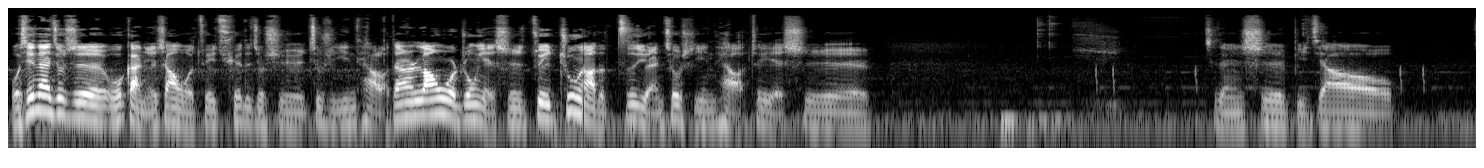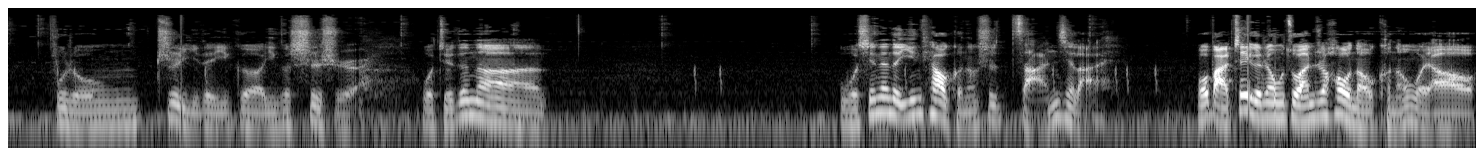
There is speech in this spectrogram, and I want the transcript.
我现在就是我感觉上我最缺的就是就是音跳了。但是 Long War 中也是最重要的资源就是音跳这也是。这等于是比较不容置疑的一个一个事实。我觉得呢，我现在的音跳可能是攒起来。我把这个任务做完之后呢，我可能我要，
